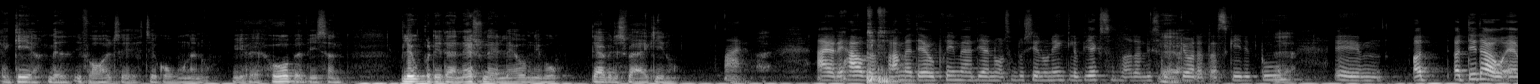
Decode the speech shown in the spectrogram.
agere med i forhold til, til corona nu. Vi havde håbet, at vi sådan blev på det der nationale lave niveau. Det er vi desværre ikke lige nu. Nej. Nej, og det har jo været fremme, at det er jo primært, ja, nogle, som du siger, nogle enkelte virksomheder, der ligesom ja. har gjort, at der er sket et boom. Ja. Øhm, og, og det, der jo er,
